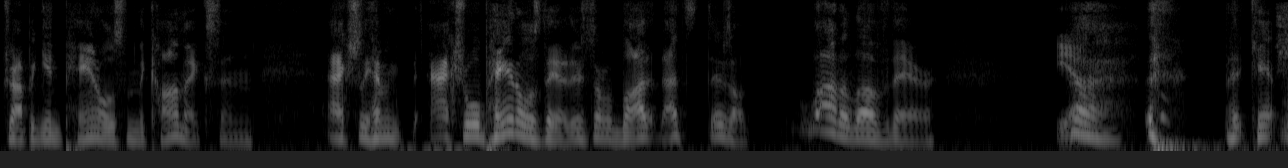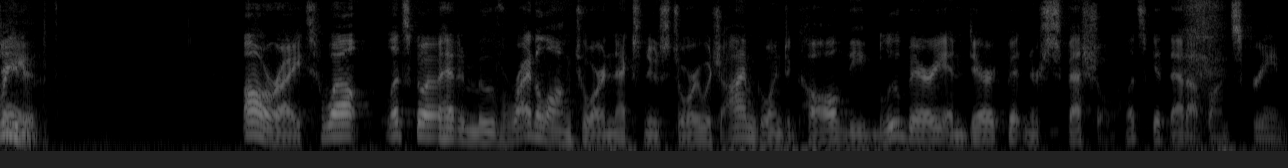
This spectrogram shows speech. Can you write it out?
dropping in panels from the comics and actually having actual panels there. There's a lot. Of, that's there's a lot of love there. yeah. but can't read it. All right. Well, let's go ahead and move right along to our next news story, which I'm going to call the Blueberry and Derek Bittner special. Let's get that up on screen.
